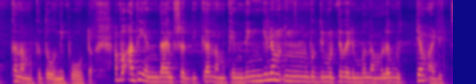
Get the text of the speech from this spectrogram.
ഒക്കെ നമുക്ക് തോന്നിപ്പോകും കേട്ടോ അപ്പോൾ അത് എന്തായാലും ശ്രദ്ധിക്കുക. നമുക്ക് എന്തെങ്കിലും ബുദ്ധിമുട്ട് വരുമ്പോൾ നമ്മൾ മുറ്റം അടിച്ച്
